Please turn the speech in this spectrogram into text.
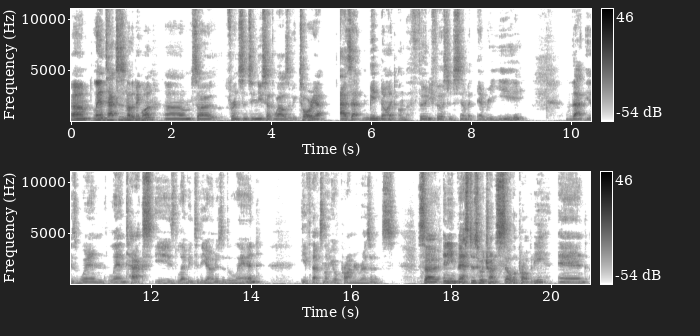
Um, land tax is another big one. Um, so, for instance, in New South Wales and Victoria, as at midnight on the 31st of December every year, that is when land tax is levied to the owners of the land if that's not your primary residence. So, any investors who are trying to sell the property and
